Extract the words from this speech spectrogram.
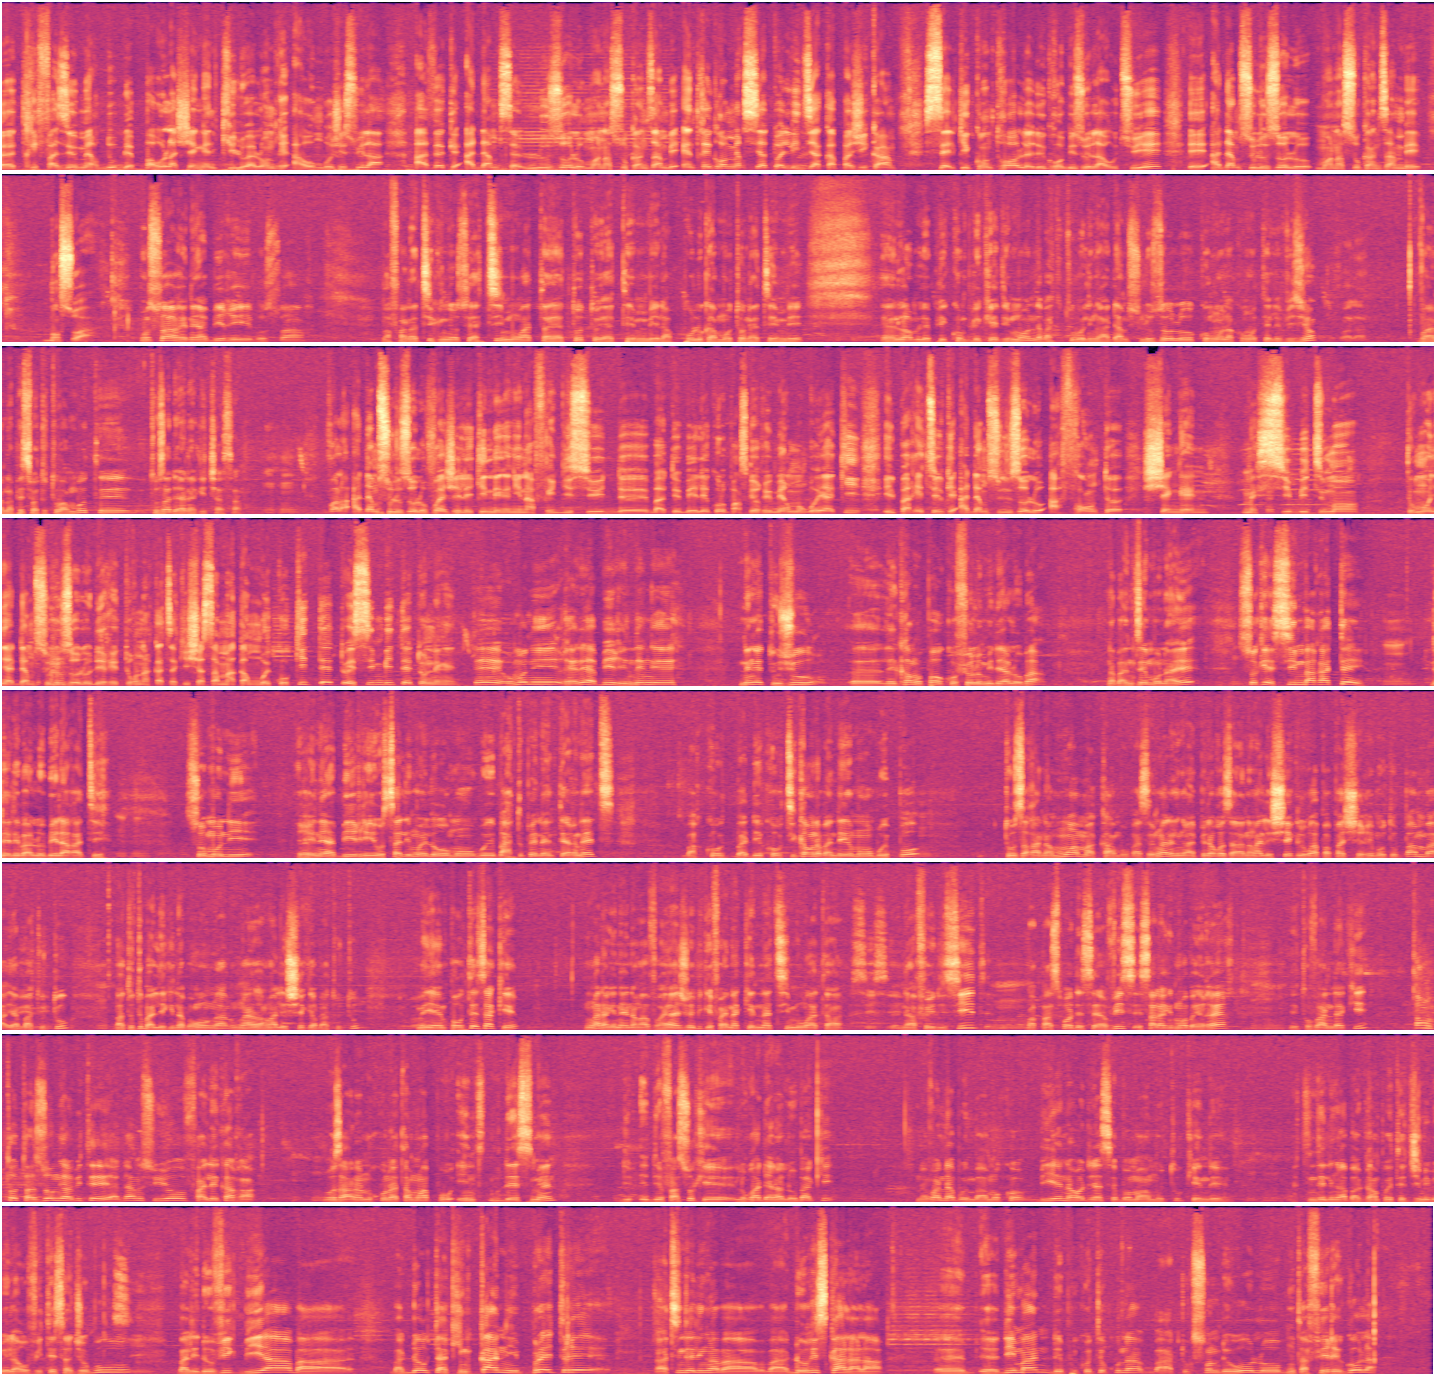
euh, Triphasé Omer Double, Paola Schengen, Kilo à Londres, à Ombo. Je suis là avec Adams Luzo, le Mwanasuka Nzambe. Un très grand merci à toi, Lydia Kapajika, celle qui contrôle. De gros bisous là où tu es. Et Adams Luzo, le Mwanasuka Nzambe. Bonsoir. Bonsoir René Abiri, bonsoir. Ba fanatique nyoso ya Team Wata ya Toto ya Tembe la Pulga moto na Tembe. Euh, l'homme le plus compliqué du monde, ba tout bolinga Adams Luzolo, Congo na Congo Télévision. Voilà. Voilà, na pesi watutu ambote, toza deja na Kinshasa. Mm -hmm. Voilà, Adam Soulouzolo, voyage leki ndenge na Afrique du Sud, bato ebele kolo parce que rumeur moko yaki, il paraît-il que Adam Soulouzolo affronte Schengen. Mais subitement tout le monde a Adam Soulouzolo de retour na kati ya Kinshasa makambo ekoki te to esimbi te to ndenge. Te omoni René Abiri ndenge ndenge toujours euh, le grand Mopao Koffi Olomide aloba na banzembo na ye soki esimbaka te ndele balobelaka te so omoni rene abiri osali mwa eloko moko boye bato mpe na internet badecortika ngo na bandenge moko boye mpo tozalaka na mwa makambo parce ngai nalingaka mpena kozala na ngai lechec lokola papa chéri moto pamba ya bato tu bato tu baleki na bango nga ngai nazala ngai lechec ya bato tu mais ya importe eza ke nga nakendaki nanga voyage oyebi ke fai nakende na ti murata na afrique du sud mm. bapasseport de service esalaki mwa baerreur mm-hmm. tovandaki ntango toto azongi abi te adams yo fale kaka mm-hmm. ozala nanu kuna ata mwa pour une ou deux semaines de façon ke lokwa dani alobaki navanda boye mbala moko biye na yo deja sebomaka motu kende mm-hmm. atindeli nga bagrand mpo ete jimi bela ovitesa jobour ba Ludovic Biya ba ba Docteur Kinkani prêtre atindeli nga ba, ba Doris Kalala euh, euh, Diman depuis côté kuna ba Tucson de Wolo Mutafere Gola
